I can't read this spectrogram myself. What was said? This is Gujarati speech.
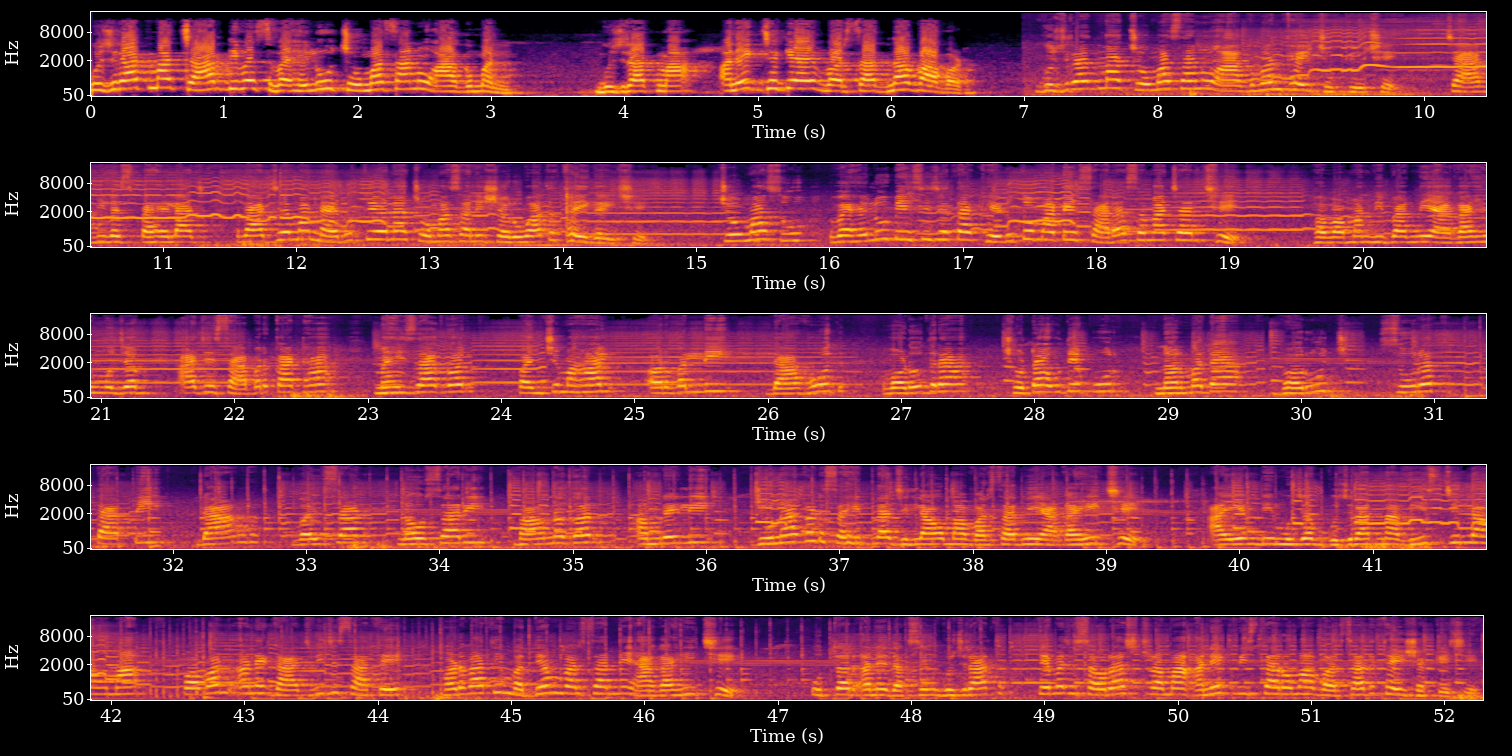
ગુજરાતમાં ચાર દિવસ વહેલું ચોમાસાનું આગમન. ગુજરાતમાં અનેક જગ્યાએ વરસાદના વાવડ. ગુજરાતમાં ચોમાસાનું આગમન થઈ ચૂક્યું છે. ચાર દિવસ પહેલા જ રાજ્યમાં નૈઋત્યના ચોમાસાની શરૂઆત થઈ ગઈ છે. ચોમાસું વહેલું બેસી જતા ખેડૂતો માટે સારા સમાચાર છે. હવામાન વિભાગની આગાહી મુજબ આજે સાબરકાંઠા, મહીસાગર, પંચમહાલ, અરવલ્લી, દાહોદ, વડોદરા, છોટાઉદેપુર, નર્મદા ભરૂચ, સુરત, તાપી, ડાંગ, વલસાડ, નવસારી, ભાવનગર, અમરેલી, જૂનાગઢ સહિતના જિલ્લાઓમાં વરસાદની આગાહી છે. આઈએમડી મુજબ ગુજરાતના વીસ જિલ્લાઓમાં પવન અને ગાજવીજ સાથે હળવાથી મધ્યમ વરસાદની આગાહી છે. ઉત્તર અને દક્ષિણ ગુજરાત તેમજ સૌરાષ્ટ્રમાં અનેક વિસ્તારોમાં વરસાદ થઈ શકે છે.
